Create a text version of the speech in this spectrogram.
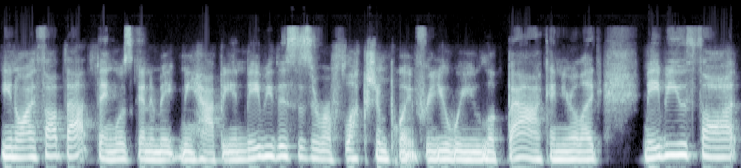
you know, I thought that thing was going to make me happy. And maybe this is a reflection point for you where you look back and you're like, maybe you thought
